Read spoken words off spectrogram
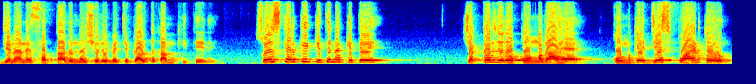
ਜਿਨ੍ਹਾਂ ਨੇ ਸੱਤਾ ਦੇ ਨਸ਼ੇ ਦੇ ਵਿੱਚ ਗਲਤ ਕੰਮ ਕੀਤੇ ਨੇ। ਸੋ ਇਸ ਕਰਕੇ ਕਿਤੇ ਨਾ ਕਿਤੇ ਚੱਕਰ ਜਦੋਂ ਘੁੰਮਦਾ ਹੈ, ਘੁੰਮ ਕੇ ਜਿਸ ਪੁਆਇੰਟ ਤੋਂ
